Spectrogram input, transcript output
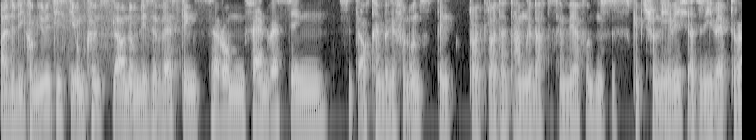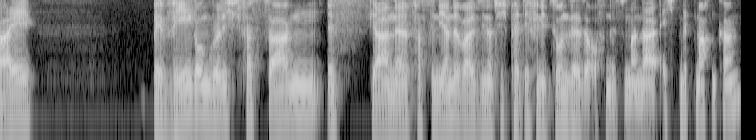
Also die Communities, die um Künstler und um diese Vestings herum, Fan-Vesting, ist jetzt auch kein Begriff von uns. Denk, Leute haben gedacht, das haben wir erfunden. Das gibt es schon ewig. Also die Web 3 Bewegung, würde ich fast sagen, ist ja eine faszinierende, weil sie natürlich per Definition sehr, sehr offen ist und man da echt mitmachen kann.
